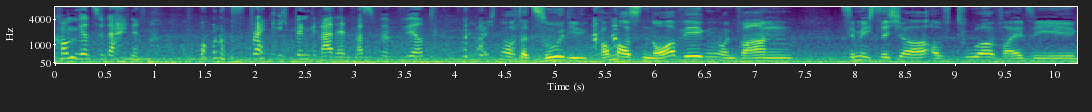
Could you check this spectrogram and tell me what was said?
Kommen wir zu deinem Bonustrack. Ich bin gerade etwas verwirrt. Vielleicht noch dazu, die kommen aus Norwegen und waren ziemlich sicher auf Tour, weil sie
